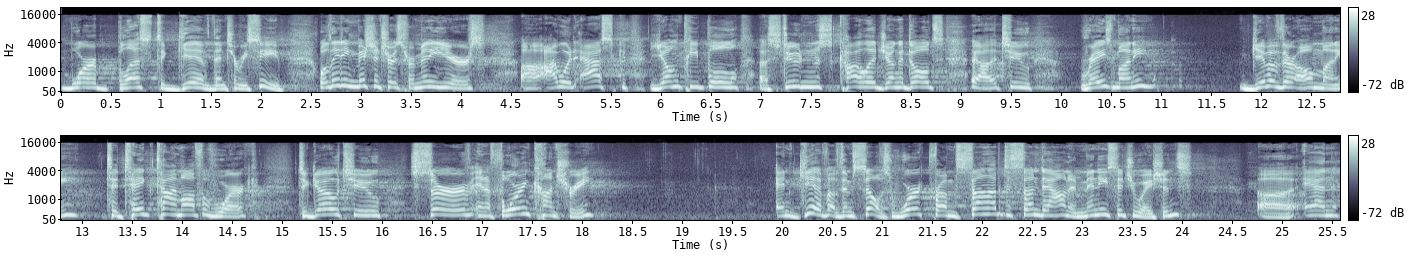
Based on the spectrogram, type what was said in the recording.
more blessed to give than to receive. Well, leading mission trips for many years, uh, I would ask young people, uh, students, college, young adults uh, to raise money, give of their own money, to take time off of work, to go to serve in a foreign country and give of themselves, work from sun up to sundown in many situations, uh, and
